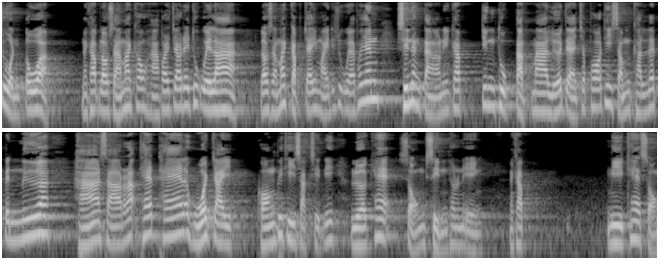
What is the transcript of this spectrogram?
ส่วนตัวนะครับ เราสามารถเข้าหาพระเจ้าได้ทุกเวลา เราสามารถกลับใจใหม่ได้ทุกเวลาเพราะฉะนั้นสิ่งต่างๆ เหล่านี้ครับจึงถูกตัดมาเหลือแต่เฉพาะที่สำคัญและเป็นเนื้อหาสาระแท้ๆและหัวใจของพิธีศักดิ์สิทธิ์นี้เหลือแค่สองสินเท่านั้นเองนะครับมีแค่สอง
